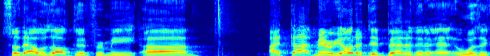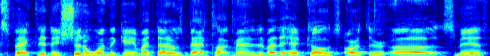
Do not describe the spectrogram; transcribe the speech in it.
so that was all good for me. Um, I thought Mariota did better than uh, was expected. They should have won the game. I thought it was bad clock management by the head coach, Arthur uh, Smith.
